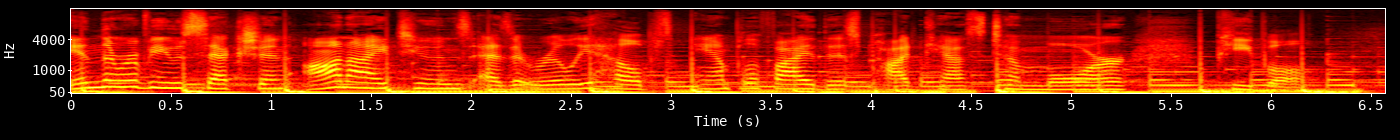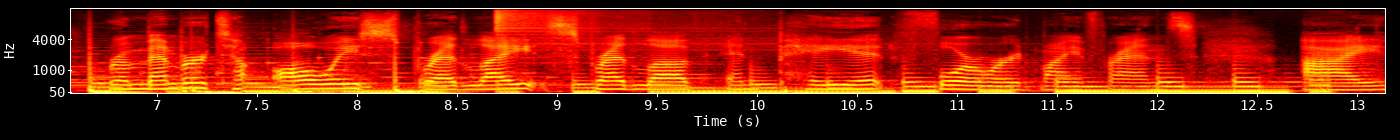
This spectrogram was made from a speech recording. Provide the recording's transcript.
in the review section on iTunes, as it really helps amplify this podcast to more people. Remember to always spread light, spread love, and pay it forward, my friends. I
